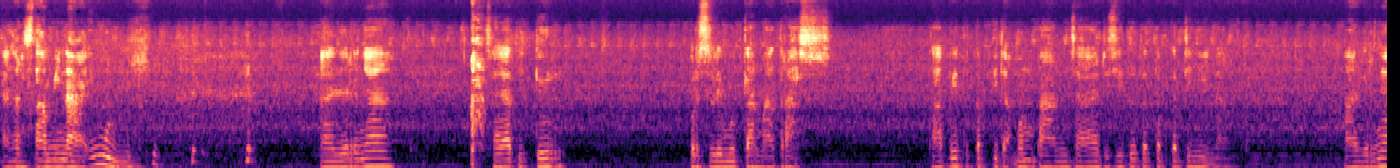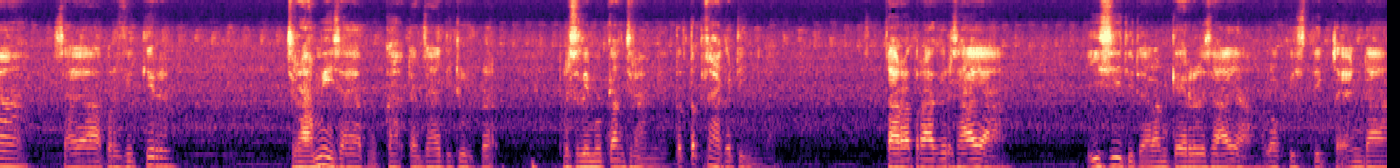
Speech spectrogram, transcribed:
Jangan stamina imun. Akhirnya saya tidur berselimutkan matras. Tapi tetap tidak mempan saya di situ tetap kedinginan. Akhirnya saya berpikir jerami saya buka dan saya tidur ber- berselimutkan jerami. Tetap saya kedinginan. Cara terakhir saya isi di dalam carrier saya logistik tenda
